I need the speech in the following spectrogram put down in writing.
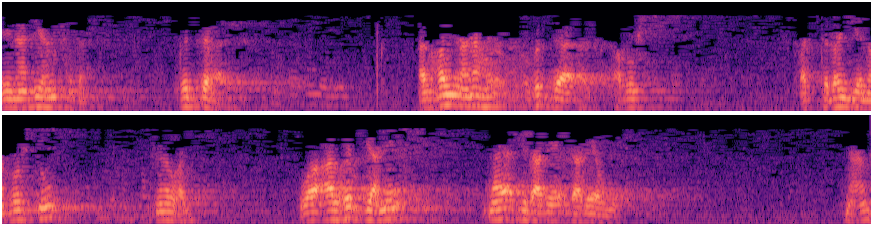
هنا فيها نسخة ضد الغي معناه ضد الرشد. قد تبين الرشد من الغي. والغد يعني ما يأتي بعد بعد يوم نعم.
